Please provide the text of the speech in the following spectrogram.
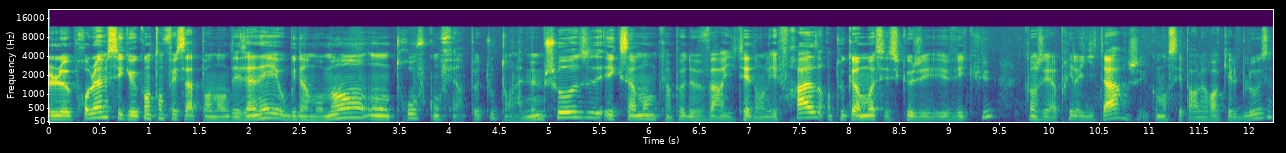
Le problème, c'est que quand on fait ça pendant des années, au bout d'un moment, on trouve qu'on fait un peu tout le temps la même chose, et que ça manque un peu de variété dans les phrases. En tout cas, moi, c'est ce que j'ai vécu quand j'ai appris la guitare. J'ai commencé par le rock et le blues.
